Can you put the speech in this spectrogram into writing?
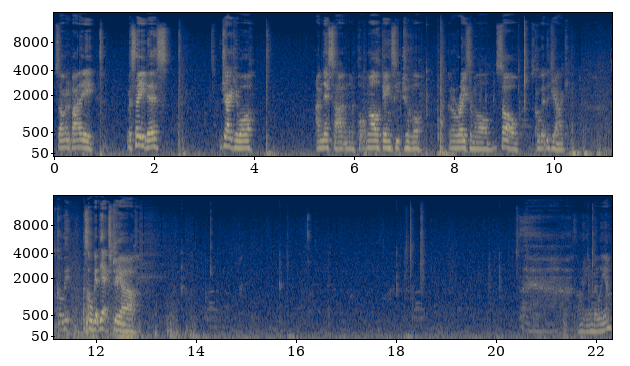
So I'm gonna buy the Mercedes, Jaguar, and Nissan. I'm gonna put them all against each other. I'm gonna race them all. So let's go get the Jag. Let's go, the, let's go get the XJR. A million.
